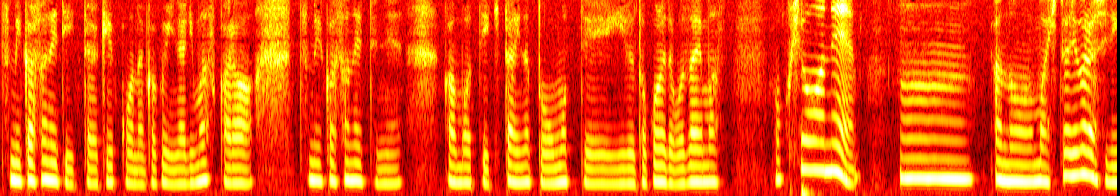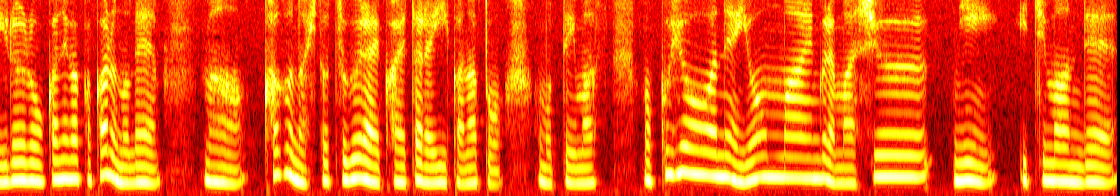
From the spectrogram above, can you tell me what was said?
積み重ねていったら結構な額になりますから積み重ねてね頑張っていきたいなと思っているところでございます。目標はねうーんあのまあ一人暮らしでいろいろお金がかかるのでまあ家具の一つぐらい変えたらいいかなと思っています。目標はね4万円ぐらいまあ週に1万で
